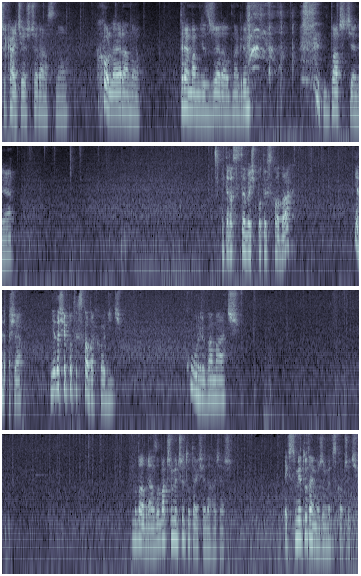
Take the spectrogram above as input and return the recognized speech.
Czekajcie jeszcze raz, no. Cholera, no. Trema mnie zżera od nagrywania. Baczcie, nie? I teraz chcę wejść po tych schodach. Nie da się. Nie da się po tych schodach chodzić. Kurwa mać. No dobra, zobaczymy czy tutaj się da chociaż. Ej, w sumie tutaj możemy wskoczyć.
